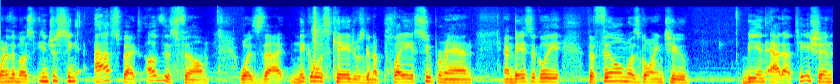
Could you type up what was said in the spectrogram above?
One of the most interesting aspects of this film was that Nicolas Cage was going to play Superman and basically the film was going to be an adaptation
